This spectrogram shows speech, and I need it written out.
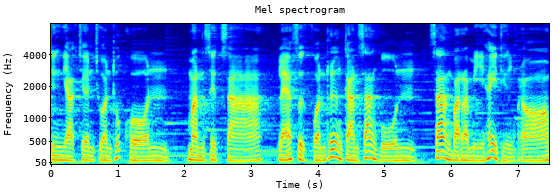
จึงอยากเชิญชวนทุกคนมันศึกษาและฝึกฝนเรื่องการสร้างบุญ สร้างบารมีให้ถึงพร้อม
